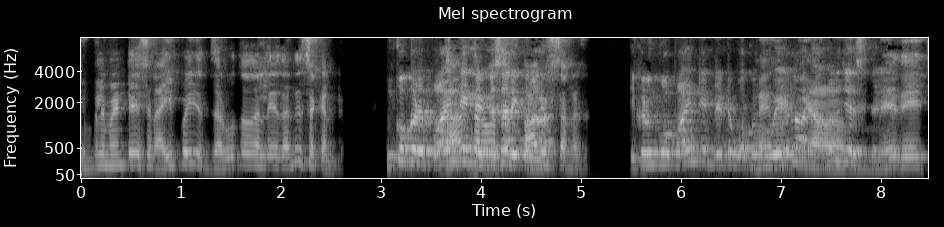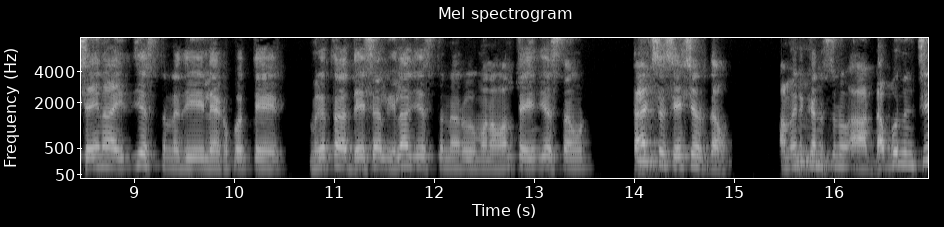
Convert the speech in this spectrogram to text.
ఇంప్లిమెంటేషన్ అయిపోయి జరుగుతుందా లేదని సెకండ్. ఇంకొకటి పాయింట్ ఏంటంటే సార్ ఇక్కడ అన్నాడు. ఇక్కడ ఇంకో పాయింట్ ఏంటంటే ఏది చైనా ఇది చేస్తున్నది లేకపోతే మిగతా దేశాలు ఇలా చేస్తున్నారు మనం అంతా ఏం చేస్తాము? ట్యాక్సెస్ వేసేద్దాం. అమెరికన్స్ను ఆ డబ్బు నుంచి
